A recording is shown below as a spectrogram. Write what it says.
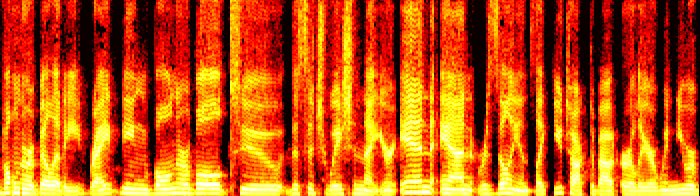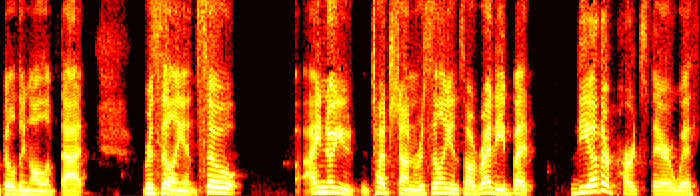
vulnerability, right? Being vulnerable to the situation that you're in and resilience, like you talked about earlier when you were building all of that resilience. So I know you touched on resilience already, but the other parts there with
